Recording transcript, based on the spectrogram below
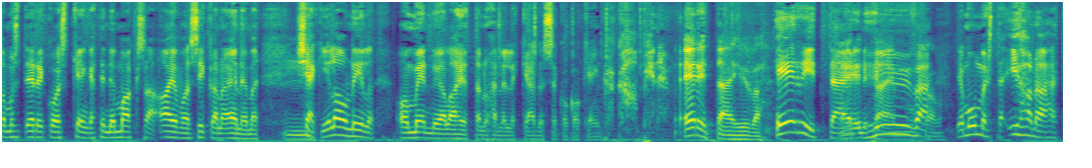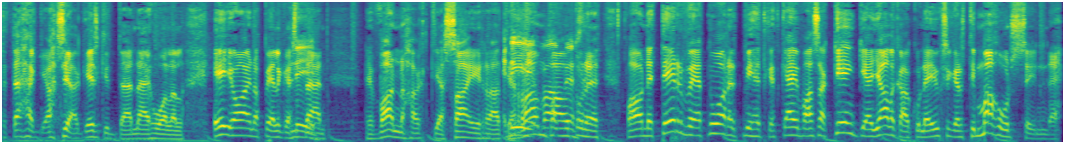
tommoset erikoiset kengät, niin ne maksaa aivan sikana enemmän. Mm. Shaquille O'Neal on mennyt ja lahjoittanut hänelle käytössä koko kenkäkaapin. Erittäin hyvä. Erittäin, Erittäin hyvä. mukava. Ja mun mielestä ihanaa, että tähänkin asiaan keskitytään näin huolella. Ei ole aina pelkästään niin. ne vanhat ja sairaat ja Niin, vaan rampautuneet, vaan on ne terveet nuoret miehet, jotka ei vaan saa kenkiä jalkaan, kun ne ei yksinkertaisesti mahu sinne.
